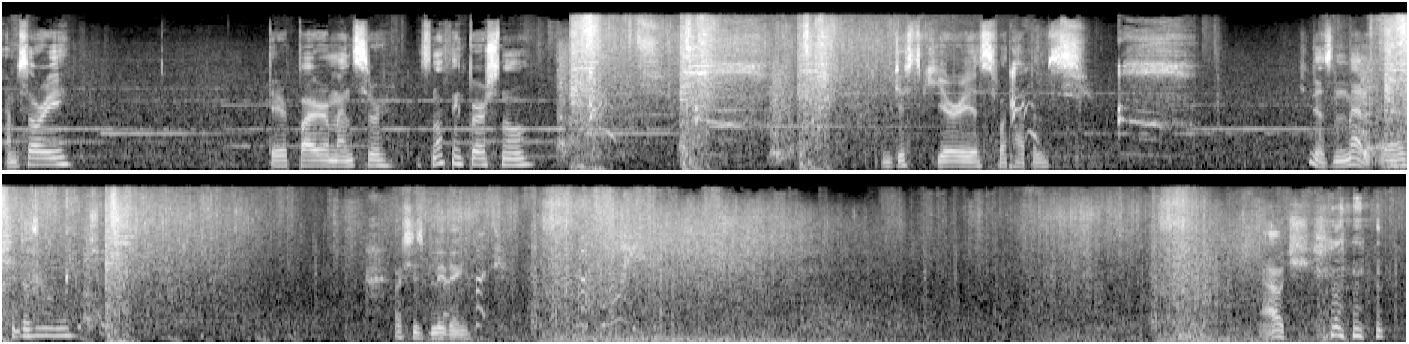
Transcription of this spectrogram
I'm sorry. Dear Pyromancer. It's nothing personal. I'm just curious what happens. She doesn't matter. Uh, she doesn't. Oh, she's bleeding. Ouch.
